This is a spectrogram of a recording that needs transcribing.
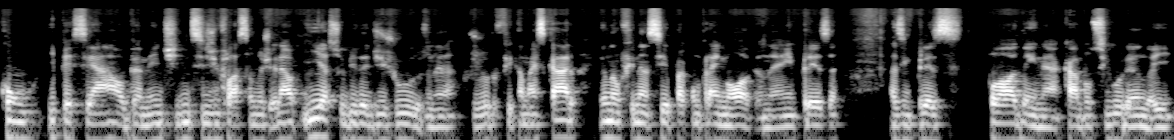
com IPCA, obviamente, índice de inflação no geral e a subida de juros, né? O juro fica mais caro, eu não financio para comprar imóvel, né? A empresa, as empresas podem, né, acabam segurando aí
